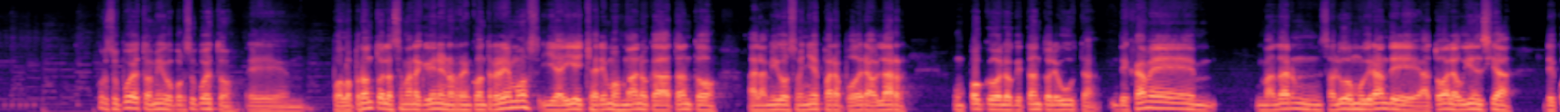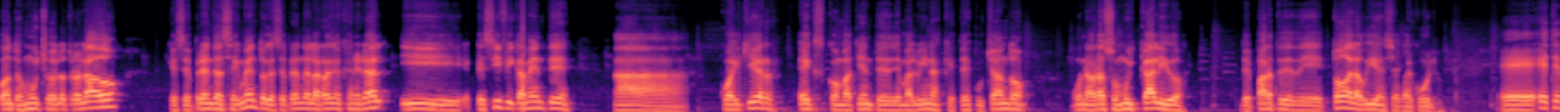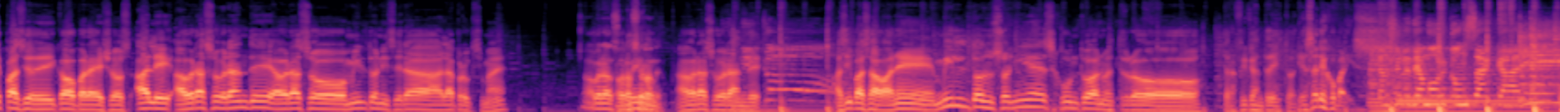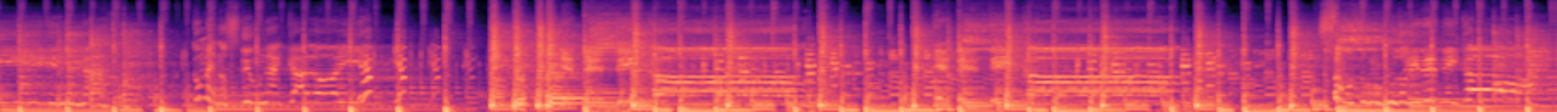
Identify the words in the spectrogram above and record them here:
Por supuesto, amigo, por supuesto. Eh, por lo pronto, la semana que viene nos reencontraremos y ahí echaremos mano cada tanto al amigo Soñés para poder hablar un poco de lo que tanto le gusta. Déjame mandar un saludo muy grande a toda la audiencia de Cuánto es Mucho del otro lado, que se prenda el segmento, que se prenda la radio en general y específicamente a cualquier ex combatiente de Malvinas que esté escuchando. Un abrazo muy cálido de parte de toda la audiencia, calculo. Eh, este espacio dedicado para ellos. Ale, abrazo grande, abrazo Milton y será la próxima, ¿eh? Abrazo, abrazo grande. Abrazo grande. Así pasaban, ¿eh? Milton Soñez junto a nuestro traficante de historias, Alejo París. Canciones de amor con sacarina, con menos de una caloría. Dietético, dietético.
